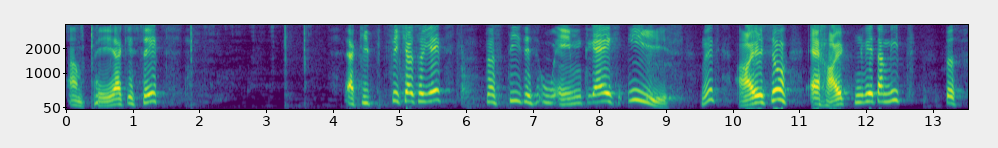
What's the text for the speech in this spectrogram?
Ampere-Gesetz ergibt sich also jetzt, dass dieses UM gleich ist. Nicht? Also erhalten wir damit das,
